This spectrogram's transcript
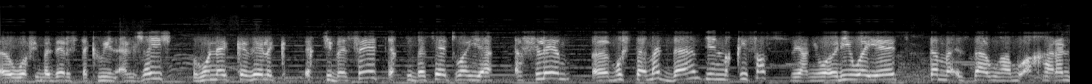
آه، وفي مدارس تكوين الجيش. هناك كذلك اقتباسات اقتباسات وهي أفلام آه، مستمدة من قصص يعني وروايات تم إصدارها مؤخرا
